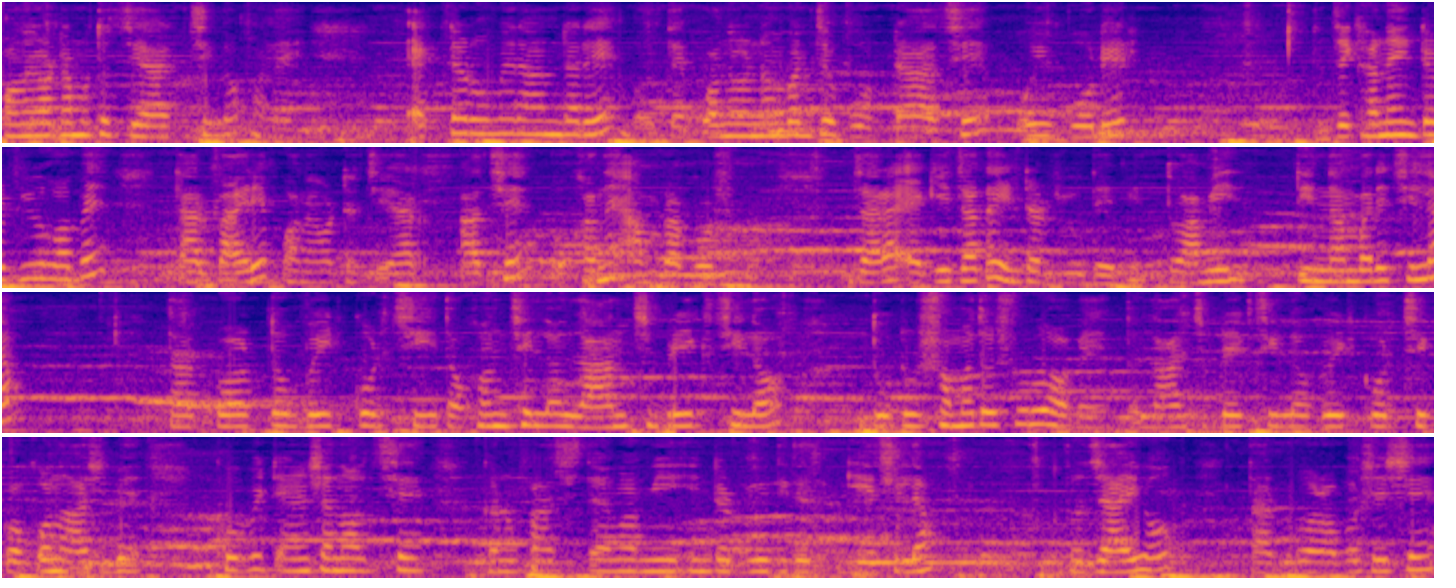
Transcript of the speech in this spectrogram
পনেরোটার মতো চেয়ার ছিল। মানে একটা রুমের আন্ডারে বলতে পনেরো নম্বর যে বোর্ডটা আছে, ওই বোর্ডের যেখানে ইন্টারভিউ হবে, তার বাইরে পনেরোটা চেয়ার আছে, ওখানে আমরা বসবো। যারা একই জায়গায় ইন্টারভিউ দেবে। তো আমি তিন নাম্বারে ছিলাম। তারপর তো ওয়েট করছি। তখন ছিল লাঞ্চ ব্রেক ছিল। দুটোর সময় তো শুরু হবে। তো লাঞ্চ ব্রেক ছিল ওয়েট করছি কখন আসবে। খুবই টেনশন হচ্ছে। কারণ ফার্স্ট টাইম আমি ইন্টারভিউ দিতে গিয়েছিলাম। তো যাই হোক, তারপর অবশেষে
